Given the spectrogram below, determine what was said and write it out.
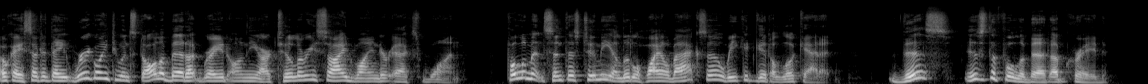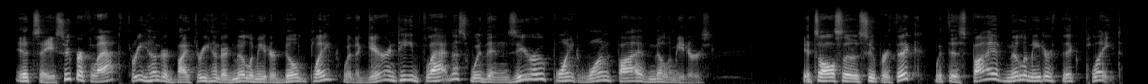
Okay, so today we're going to install a bed upgrade on the Artillery Sidewinder X1. Fulament sent this to me a little while back so we could get a look at it. This is the Fula-Bed upgrade. It's a super flat 300 by 300 millimeter build plate with a guaranteed flatness within 0.15 millimeters. It's also super thick with this 5mm thick plate.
